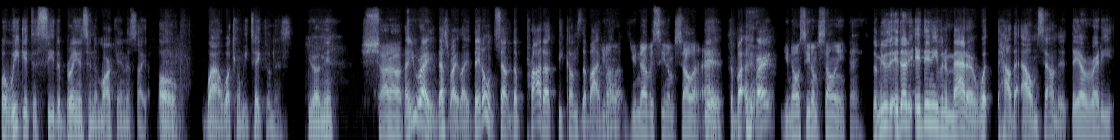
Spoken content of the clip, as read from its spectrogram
but we get to see the brilliance in the market, and it's like, oh, wow, what can we take from this? You know what I mean? Shout out. And you're right. That's right. Like they don't sell the product becomes the byproduct. You don't. You never see them selling. yeah, the right. You don't see them selling anything. The music. It doesn't. It didn't even matter what how the album sounded. They already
